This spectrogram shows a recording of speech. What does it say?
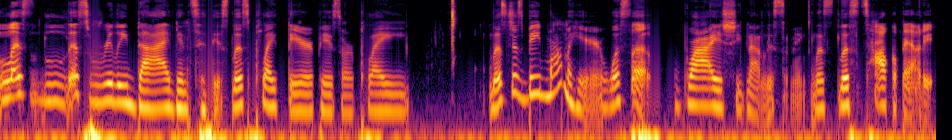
let's let's really dive into this. Let's play therapist or play let's just be mama here. What's up? Why is she not listening? Let's let's talk about it.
